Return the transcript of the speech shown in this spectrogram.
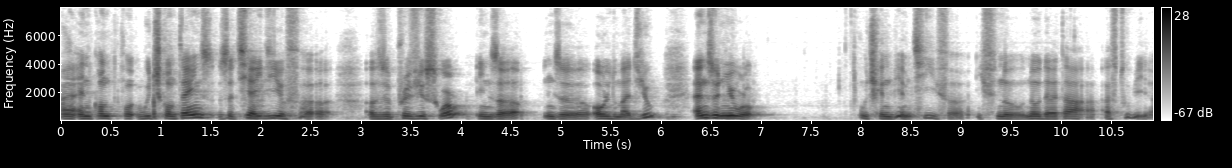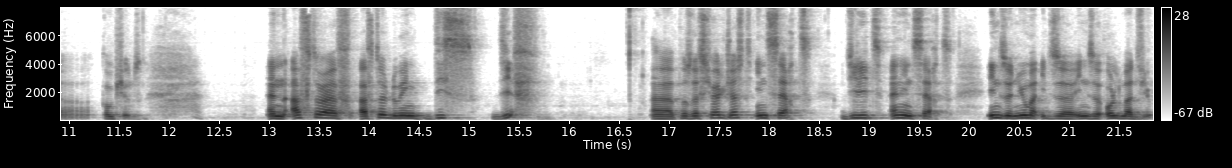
and con which contains the TID of, uh, of the previous row in the, in the old MAT view, and the new row which can be empty if, uh, if no, no data have to be uh, computed. And after, after doing this diff, uh, PostgreSQL just insert, delete, and insert in the, new, in the, in the old MAT view.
